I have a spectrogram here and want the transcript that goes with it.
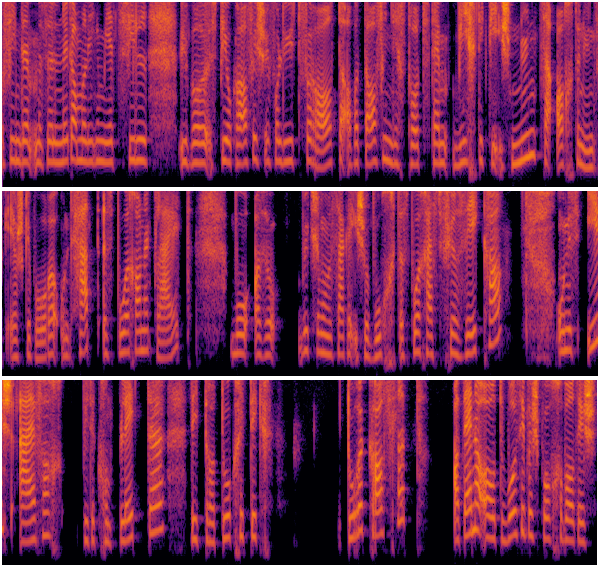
finde, man soll nicht einmal irgendwie zu viel über das Biografische von Leuten verraten, aber da finde ich es trotzdem wichtig. Die ist 1998 erst geboren und hat ein Buch angelegt, wo also wirklich muss man sagen, ist eine Wucht. Das Buch heißt für Seka und es ist einfach bei der kompletten Literaturkritik durchgerasselt. An den Orten, wo sie besprochen wurde, ist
